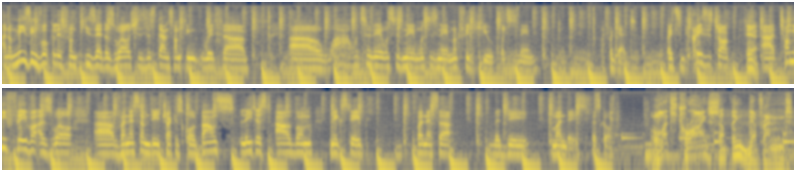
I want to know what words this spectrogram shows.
an amazing vocalist from TZ as well. She's just done something with, uh, uh, wow, what's her name? What's his name? What's his name? Not Fid Q. What's his name? I forget. But it's crazy talk. Yeah. Uh, Tommy Flavor as well. Uh, Vanessa Mdee track is called Bounce. Latest album mixtape. Vanessa Mdee Mondays. Let's go. Let's try something different.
